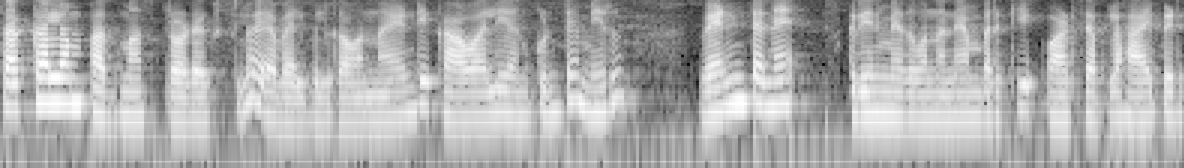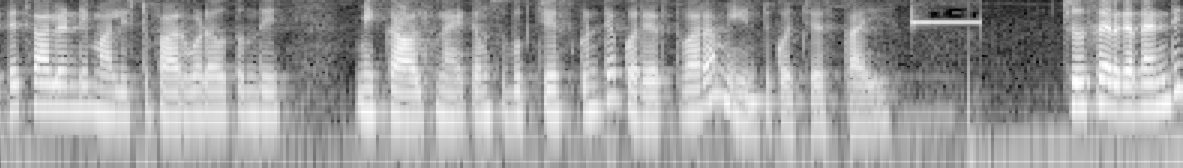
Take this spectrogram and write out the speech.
సకలం పద్మాస్ ప్రోడక్ట్స్లో అవైలబుల్గా ఉన్నాయండి. కావాలి అనుకుంటే మీరు వెంటనే స్క్రీన్ మీద ఉన్న నెంబర్కి వాట్సాప్లో హాయ్ పెడితే చాలండి. మా లిస్ట్ ఫార్వర్డ్ అవుతుంది. మీకు కావాల్సిన ఐటమ్స్ బుక్ చేసుకుంటే కొరియర్ ద్వారా మీ ఇంటికి వచ్చేస్తాయి. చూశారు కదండి?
